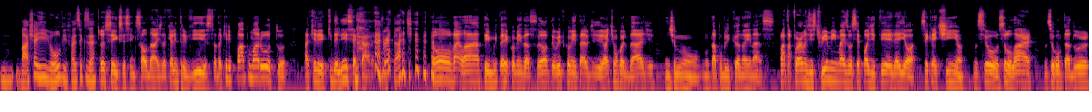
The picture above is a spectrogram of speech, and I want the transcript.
baixa aí, ouve, faz o que você quiser. Eu sei que você sente saudade daquela entrevista, daquele papo maroto Aquele, que delícia, cara. é verdade. Então vai lá, tem muita recomendação, tem muito comentário de ótima qualidade. A gente não, não tá publicando aí nas plataformas de streaming, mas você pode ter ele aí, ó, secretinho, no seu celular, no seu computador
